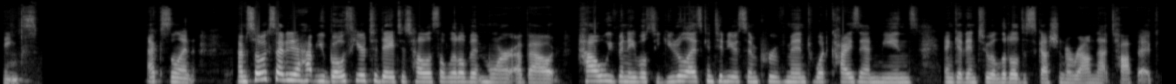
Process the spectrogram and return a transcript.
Thanks. Excellent. I'm so excited to have you both here today to tell us a little bit more about how we've been able to utilize continuous improvement, what Kaizen means, and get into a little discussion around that topic.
